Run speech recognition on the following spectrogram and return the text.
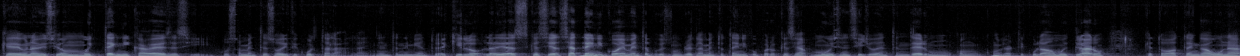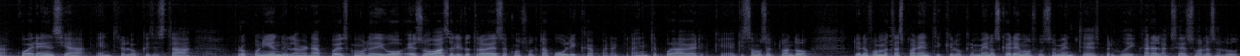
quede una visión muy técnica a veces y justamente eso dificulta la, el entendimiento. Y aquí lo, la idea es que sea, sea, técnico, obviamente, porque es un reglamento técnico, pero que sea muy sencillo de entender, con, con el articulado muy claro, que todo tenga una coherencia entre lo que se está proponiendo y la verdad pues como le digo eso va a salir otra vez a consulta pública para que la gente pueda ver que aquí estamos actuando de una forma transparente y que lo que menos queremos justamente es perjudicar el acceso a la salud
